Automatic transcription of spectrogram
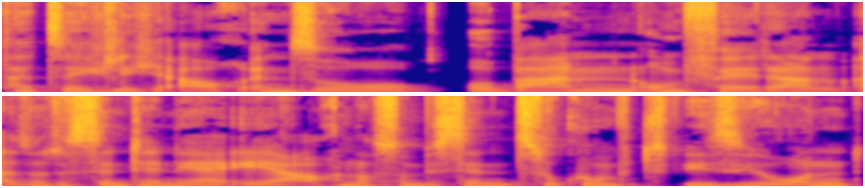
tatsächlich auch in so urbanen Umfeldern, also das sind dann ja eher auch noch so ein bisschen Zukunftsvisionen,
